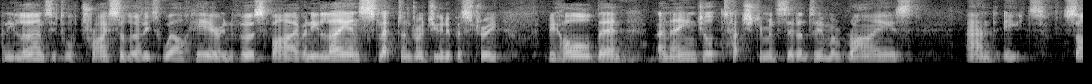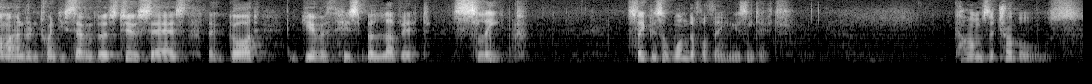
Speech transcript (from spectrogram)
And he learns it, or tries to learn it well here in verse 5. And he lay and slept under a juniper tree. Behold, then an angel touched him and said unto him, Arise and eat. Psalm 127, verse 2 says that God giveth his beloved sleep. Sleep is a wonderful thing, isn't it? Calms the troubles,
